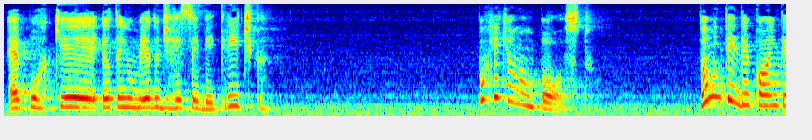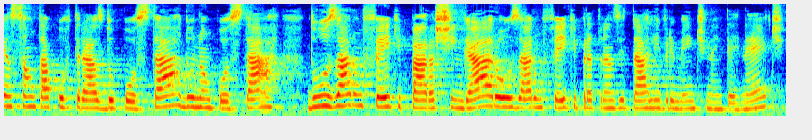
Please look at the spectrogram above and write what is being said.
é porque eu tenho medo de receber crítica? Por que, que eu não posto? Entender qual a intenção está por trás do postar, do não postar, do usar um fake para xingar ou usar um fake para transitar livremente na internet?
